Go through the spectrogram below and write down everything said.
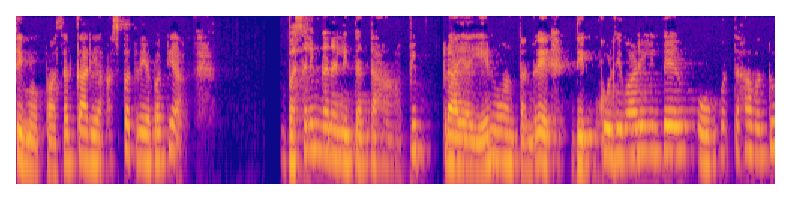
ತಿಮ್ಮಪ್ಪ. ಸರ್ಕಾರಿ ಆಸ್ಪತ್ರೆಯ ಬಗ್ಗೆ ಬಸಲಿಂಗನಲ್ಲಿದ್ದಂತಹ ಅಭಿಪ್ರಾಯ ಏನು ಅಂತಂದ್ರೆ ದಿಕ್ಕು ದಿವಾಳಿ ಇಲ್ಲದೆ ಹೋಗುವಂತಹ ಒಂದು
